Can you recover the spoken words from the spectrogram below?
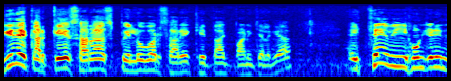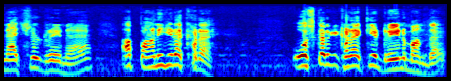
ਜਿਹਦੇ ਕਰਕੇ ਸਾਰਾ ਸਪਿਲਓਵਰ ਸਾਰੇ ਖੇਤਾਂ 'ਚ ਪਾਣੀ ਚਲ ਗਿਆ। ਇੱਥੇ ਵੀ ਹੁਣ ਜਿਹੜੀ ਨੈਚੁਰਲ ਡਰੇਨ ਹੈ ਆ ਪਾਣੀ ਜਿਹੜਾ ਖੜਾ ਹੈ ਉਸ ਕਰਕੇ ਖੜਾ ਹੈ ਕਿ ਇਹ ਡਰੇਨ ਬੰਦ ਹੈ।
